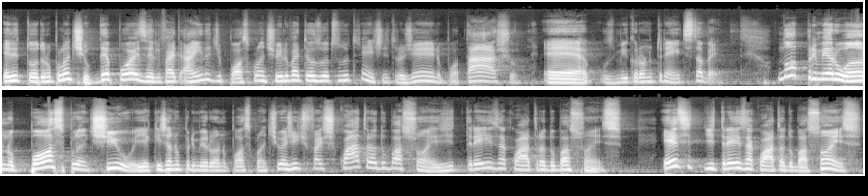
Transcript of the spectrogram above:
ele todo no plantio. Depois, ele vai, ainda de pós-plantio, ele vai ter os outros nutrientes, nitrogênio, potássio, é, os micronutrientes também. No primeiro ano pós-plantio, e aqui já no primeiro ano pós-plantio, a gente faz quatro adubações, de três a quatro adubações. Esse de três a quatro adubações,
